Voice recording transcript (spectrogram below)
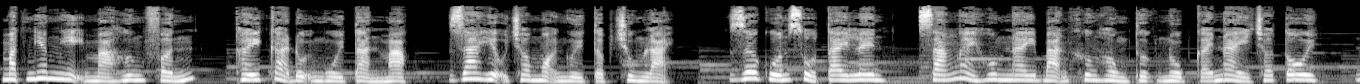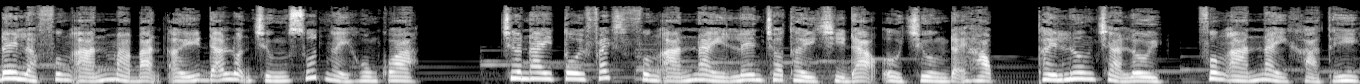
mặt nghiêm nghị mà hưng phấn, thấy cả đội ngồi tản mạc, ra hiệu cho mọi người tập trung lại. Dơ cuốn sổ tay lên, sáng ngày hôm nay bạn Khương Hồng thực nộp cái này cho tôi, đây là phương án mà bạn ấy đã luận chứng suốt ngày hôm qua. Trưa nay tôi fax phương án này lên cho thầy chỉ đạo ở trường đại học, thầy Lương trả lời, phương án này khả thi.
